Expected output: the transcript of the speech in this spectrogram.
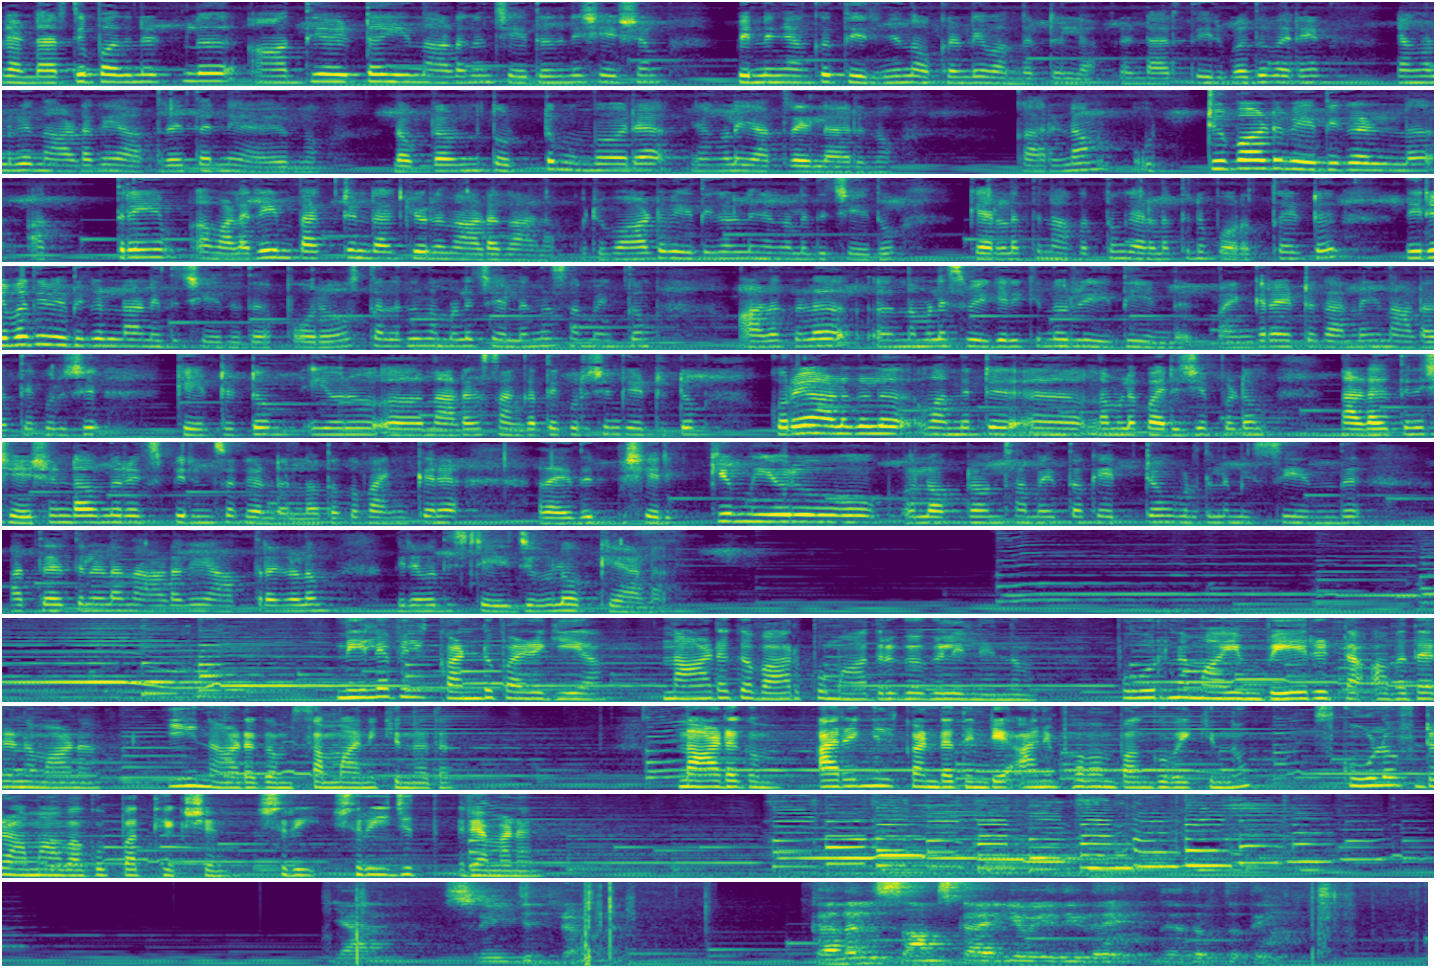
രണ്ടായിരത്തി പതിനെട്ടിൽ ആദ്യമായിട്ട് ഈ നാടകം ചെയ്തതിന് ശേഷം പിന്നെ ഞങ്ങൾക്ക് തിരിഞ്ഞു നോക്കേണ്ടി വന്നിട്ടില്ല. രണ്ടായിരത്തി ഇരുപത് വരെ ഞങ്ങളൊരു നാടക യാത്രയിൽ തന്നെയായിരുന്നു. ലോക്ക്ഡൗണിന് തൊട്ട് മുമ്പ് വരെ ഞങ്ങൾ യാത്രയിലായിരുന്നു. കാരണം ഒരുപാട് വേദികളിൽ അത്രയും അഹ് വളരെ ഇമ്പാക്റ്റ് ഉണ്ടാക്കിയ ഒരു നാടകമാണ് ഒരുപാട് വേദികളിൽ ഞങ്ങളിത് ചെയ്തു. കേരളത്തിനകത്തും കേരളത്തിന് പുറത്തായിട്ട് നിരവധി വേദികളിലാണ് ഇത് ചെയ്തത്. അപ്പോൾ ഓരോ സ്ഥലത്ത് നമ്മൾ ചെല്ലുന്ന സമയത്തും ആളുകൾ നമ്മളെ സ്വീകരിക്കുന്ന ഒരു രീതിയുണ്ട്. ഭയങ്കരമായിട്ട് കാരണം ഈ നാടകത്തെക്കുറിച്ച് കേട്ടിട്ടും ഈ ഒരു നാടക സംഘത്തെക്കുറിച്ചും കേട്ടിട്ടും കുറേ ആളുകൾ വന്നിട്ട് നമ്മളെ പരിചയപ്പെടും. നാടകത്തിന് ശേഷം ഉണ്ടാകുന്ന ഒരു എക്സ്പീരിയൻസ് ഒക്കെ ഉണ്ടല്ലോ. അതൊക്കെ ഭയങ്കര അതായത് ശരിക്കും ഈ ഒരു ലോക്ക്ഡൗൺ സമയത്തൊക്കെ ഏറ്റവും കൂടുതൽ മിസ് ചെയ്യുന്നത് അത്തരത്തിലുള്ള നാടക യാത്രകളും നിരവധി സ്റ്റേജുകളും ഒക്കെയാണ്. നിലവിൽ കണ്ടുപഴകിയ നാടക വാർപ്പ് മാതൃകകളിൽ നിന്നും പൂർണമായും വേറിട്ട അവതരണമാണ് ഈ നാടകം സമ്മാനിക്കുന്നത്. നാടകം അരങ്ങിൽ കണ്ടതിന്റെ അനുഭവം പങ്കുവയ്ക്കുന്നു സ്കൂൾ ഓഫ് ഡ്രാമ വകുപ്പ് അധ്യക്ഷൻ ശ്രീ ശ്രീജിത്ത് രമണൻ. ഞാൻ ശ്രീജിത്ത് രമണൻ കനൽ സാംസ്കാരിക വേദിയുടെ നേതൃത്വത്തിൽ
